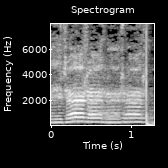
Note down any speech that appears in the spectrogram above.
da da da da da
